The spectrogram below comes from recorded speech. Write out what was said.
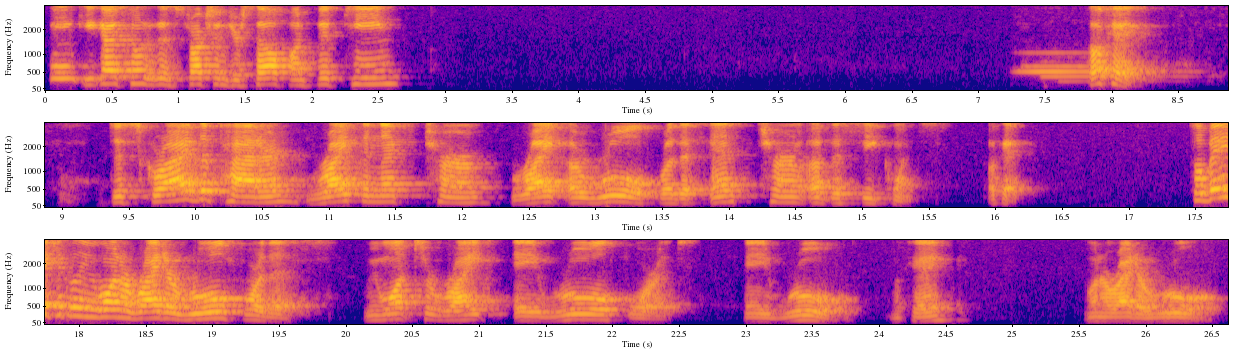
Think you guys can look at the instructions yourself on 15. Okay. Describe the pattern, write the next term, write a rule for the nth term of the sequence. Okay. So basically, we want to write a rule for this. We want to write a rule for it. A rule. Okay. We want to write a rule.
